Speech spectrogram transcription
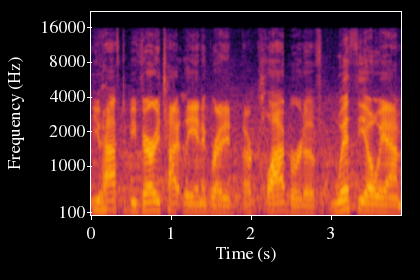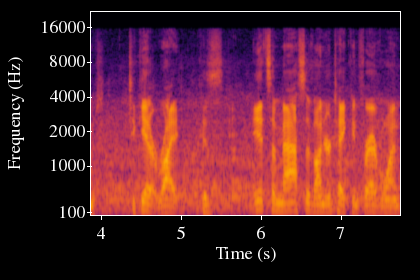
you have to be very tightly integrated or collaborative with the OEM to get it right because it's a massive undertaking for everyone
